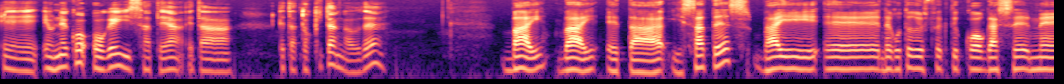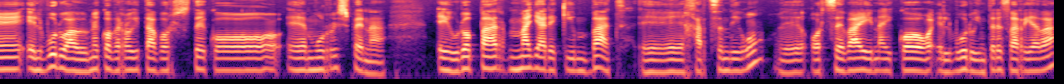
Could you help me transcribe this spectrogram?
e, euneko hogei izatea, eta eta tokitan gaude. Bai, bai, eta izatez, bai e, negutu du efektiko gazen e, elburua euneko berroita borsteko e, murrizpena, Europar mailarekin bat e, jartzen digu, e, hortze bai nahiko helburu interesgarria da,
